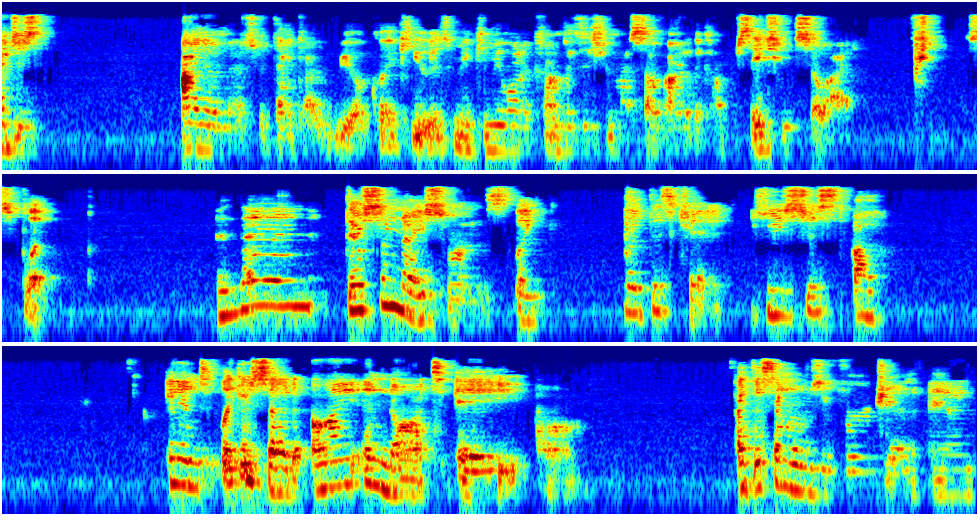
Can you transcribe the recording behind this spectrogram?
I just, I unmatched with that guy real quick. He was making me want to composition myself out of the conversation, so I split. And then there's some nice ones, like like this kid. He's just uh and like I said, I am not a um at this time I was a virgin and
